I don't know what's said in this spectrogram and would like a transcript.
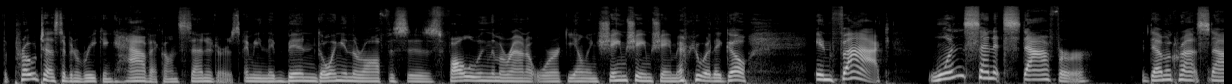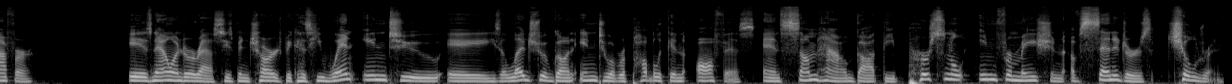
the protests have been wreaking havoc on senators. I mean, they've been going in their offices, following them around at work, yelling shame, shame, shame everywhere they go. In fact, one Senate staffer, a Democrat staffer, is now under arrest. He's been charged because he went into a, he's alleged to have gone into a Republican office and somehow got the personal information of senators' children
